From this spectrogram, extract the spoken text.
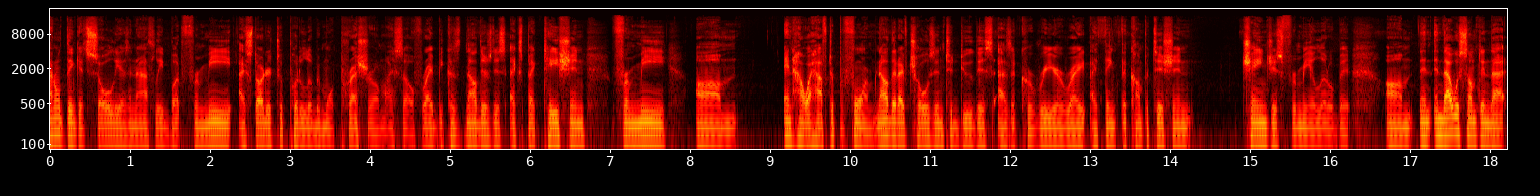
I don't think it's solely as an athlete, but for me, I started to put a little bit more pressure on myself, right? Because now there's this expectation for me um, and how I have to perform. Now that I've chosen to do this as a career, right? I think the competition changes for me a little bit. Um, and, and that was something that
